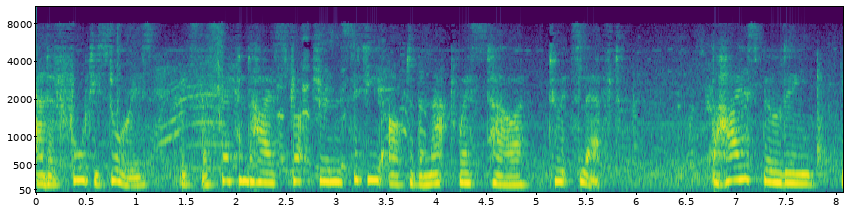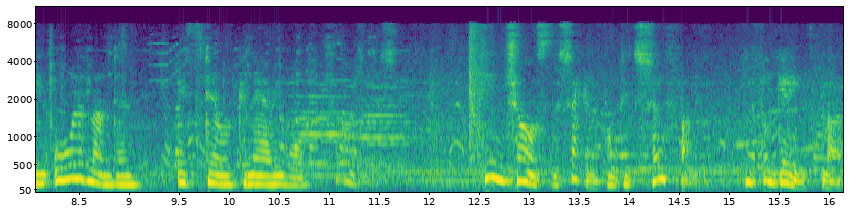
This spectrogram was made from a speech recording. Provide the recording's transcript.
and at 40 stories, it's the second highest structure in the city after the NatWest Tower to its left. The highest building in all of London is still Canary Wharf. King Charles II thought it so funny, he forgave blood.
